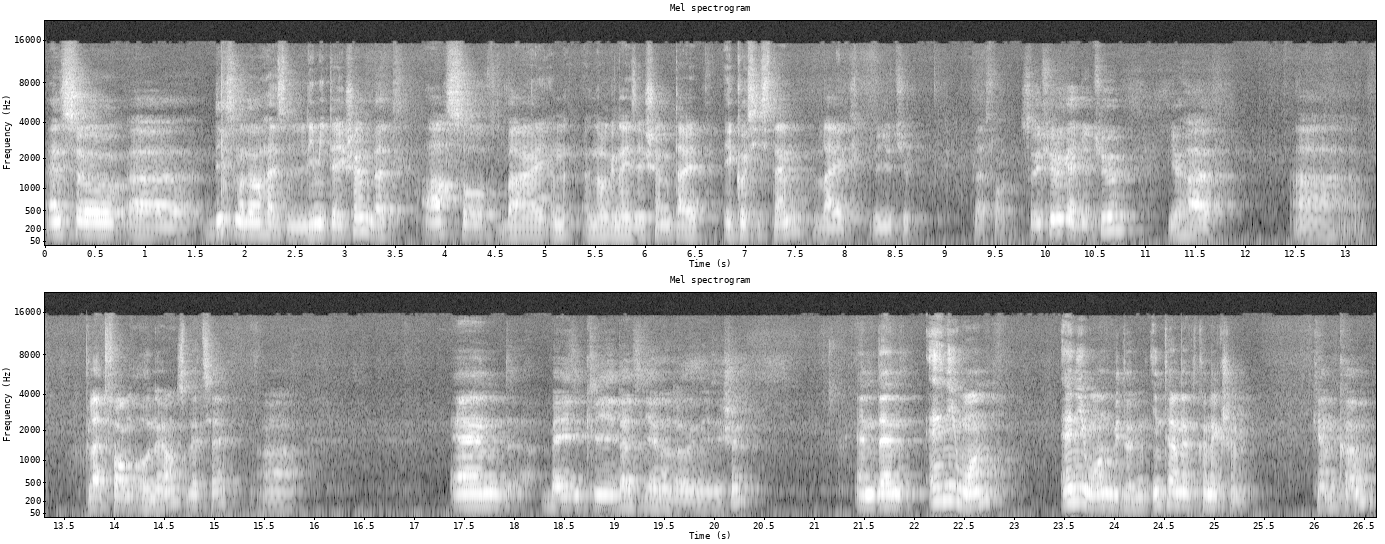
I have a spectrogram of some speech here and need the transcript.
And so uh, this model has limitations that are solved by an, an organization type ecosystem like the YouTube platform. So if you look at YouTube, you have uh, platform owners, let's say, uh, and basically that's the another organization. And then anyone, anyone with an internet connection can come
